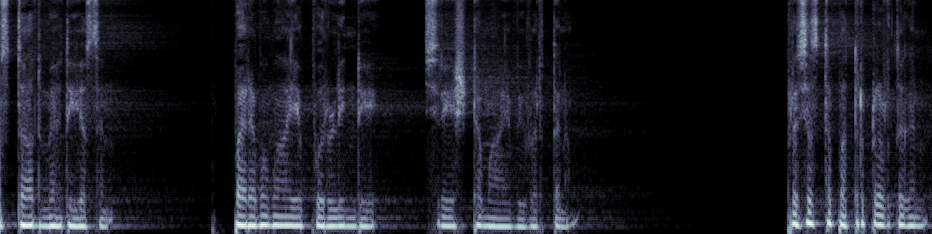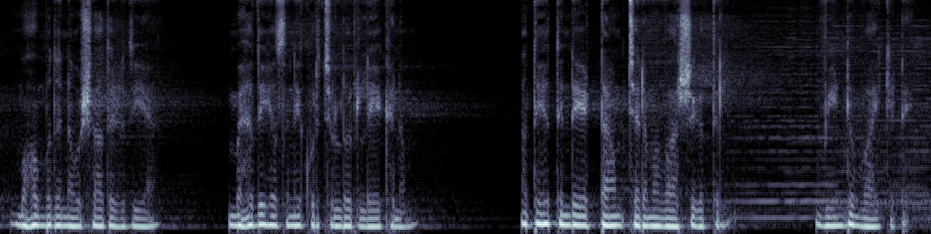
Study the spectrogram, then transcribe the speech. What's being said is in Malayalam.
ഉസ്താദ് മെഹദി ഹസൻ പരമമായ പൊരുളിന്റെ ശ്രേഷ്ഠമായ വിവർത്തനം. പ്രശസ്ത പത്രപ്രവർത്തകൻ മുഹമ്മദ് നൌഷാദ് എഴുതിയ മെഹദി ഹസനെക്കുറിച്ചുള്ള ഒരു ലേഖനം അദ്ദേഹത്തിന്റെ എട്ടാം ചരമവാർഷികത്തിൽ വീണ്ടും വായിക്കട്ടെ.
